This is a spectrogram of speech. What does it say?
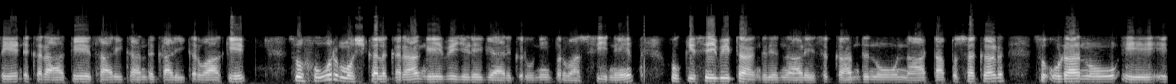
ਪੇਂਟ ਕਰਾ ਕੇ, ਸਾਰੀ ਕੰਧ ਕਾਲੀ ਕਰਵਾ ਕੇ ਸੋ ਹੋਰ ਮੁਸ਼ਕਲ ਕਰਾਂਗੇ ਵੀ ਜਿਹੜੇ ਗੈਰ ਕਾਨੂੰਨੀ ਪ੍ਰਵਾਸੀ ਨੇ, ਉਹ ਕਿਸੇ ਵੀ ਢੰਗ ਦੇ ਨਾਲ ਇਸ ਕੰਧ ਨੂੰ ਨਾ ਟੱਪ ਸਕਣ। ਸੋ ਉਹਨਾਂ ਨੂੰ ਇਹ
